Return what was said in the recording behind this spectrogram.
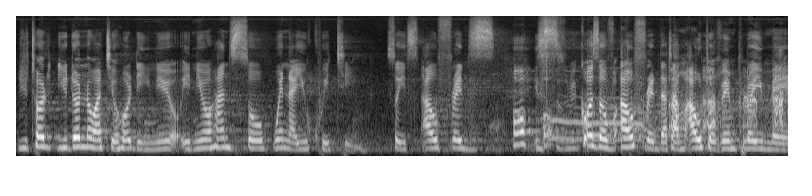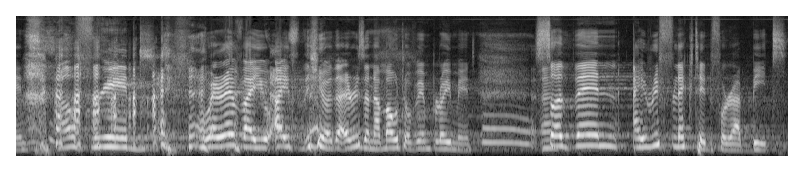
you, told, you don't know what you're holding in your, in your hands, so when are you quitting? So it's Alfred's, it's because of Alfred that I'm out of employment. Alfred. Wherever you are, you know, there is an amount of employment. So then I reflected for a bit.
